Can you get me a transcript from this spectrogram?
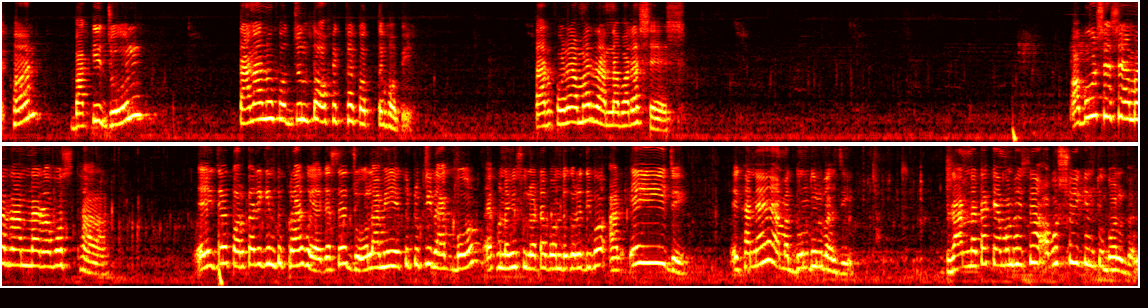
এখন বাকি জল টানানো পর্যন্ত অপেক্ষা করতে হবে। তারপরে আমার রান্না বাড়া শেষ। অবশেষে আমার রান্নার অবস্থা। এই যে তরকারি কিন্তু প্রায় হয়ে গেছে। জল আমি এতটুকুই রাখব। এখন আমি চুলাটা বন্ধ করে দিব। আর এই যে, এখানে আমার দুন্দুল বাজি রান্নাটা কেমন হয়েছে অবশ্যই কিন্তু বলবেন।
